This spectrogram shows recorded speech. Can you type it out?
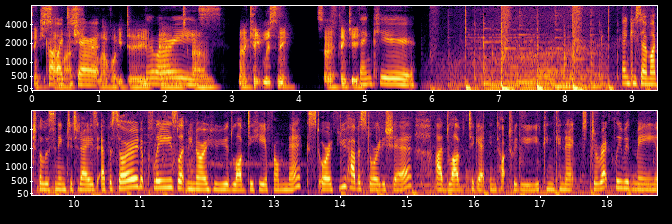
thank you Can't so wait much. To share it. I love what you do. No worries. And, um, I'm going to keep listening. So thank you. Thank you. Thank you so much for listening to today's episode. Please let me know who you'd love to hear from next, or if you have a story to share, I'd love to get in touch with you. You can connect directly with me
